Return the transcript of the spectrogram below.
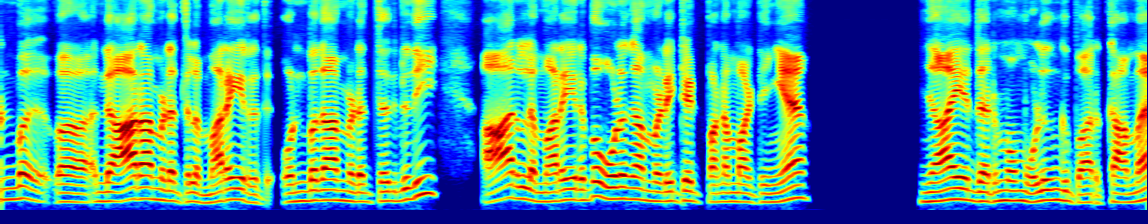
ஒன்பது அந்த ஆறாம் இடத்துல மறையிறது. ஒன்பதாம் இடத்ததிபதி ஆறில் மறையிறப்ப ஒழுங்காக மெடிடேட் பண்ண மாட்டீங்க. நியாய தர்மம் ஒழுங்கு பார்க்காம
